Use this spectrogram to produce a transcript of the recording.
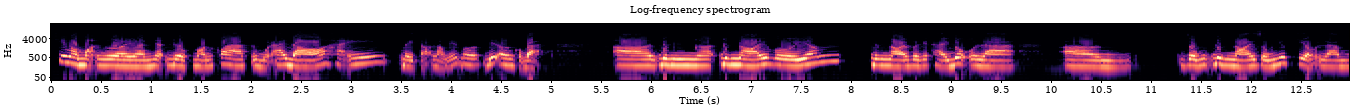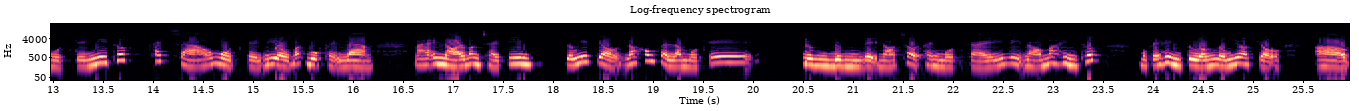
Khi mà mọi người à, nhận được món quà từ một ai đó hãy bày tỏ lòng biết ơn biết ơn của bạn. À, đừng à, đừng nói với đừng nói với cái thái độ là à, giống đừng nói giống như kiểu là một cái nghi thức khách sáo một cái điều bắt buộc phải làm mà hãy nói bằng trái tim. Giống như kiểu nó không phải là một cái đừng đừng để nó trở thành một cái gì đó mà hình thức một cái hình tướng giống như là kiểu uh,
